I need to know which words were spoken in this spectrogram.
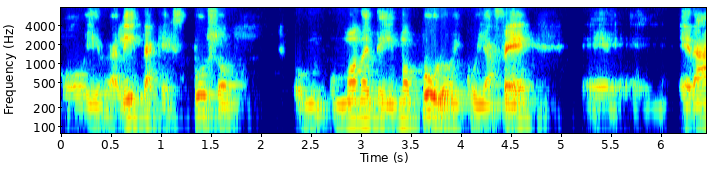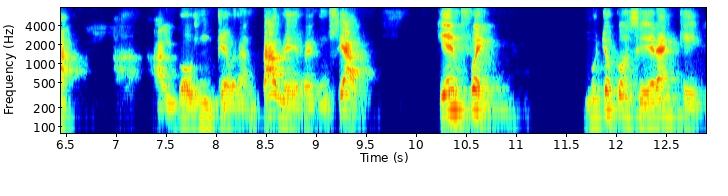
o israelita que expuso un, monetismo puro y cuya fe eh, era algo inquebrantable y renunciable. ¿Quién fue? Muchos consideran que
